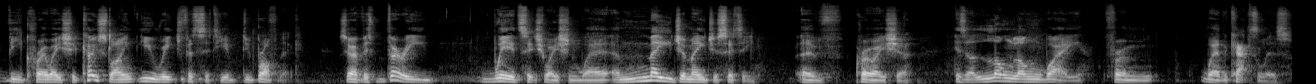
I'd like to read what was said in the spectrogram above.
the Croatia coastline, you reach the city of Dubrovnik. So you have this very weird situation where a major, major city of Croatia is a long, long way from where the capital is.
